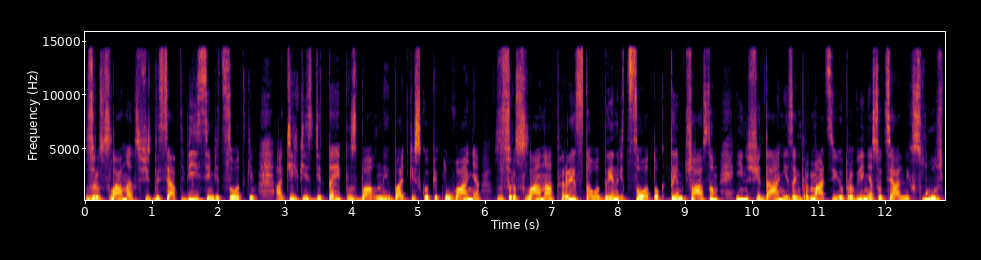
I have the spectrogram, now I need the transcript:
зросла на 68%. А кількість дітей, позбавлених батьківського піклування, зросла на 301%. Тим часом інші дані за інформацією управління соціальних служб,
